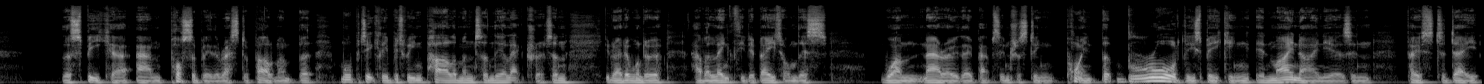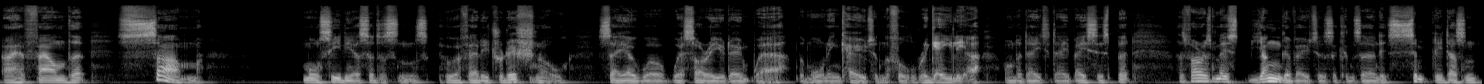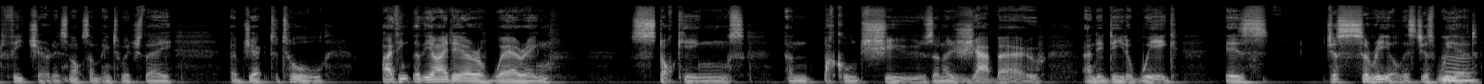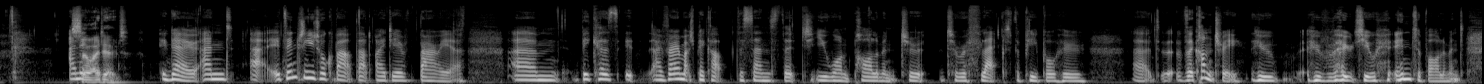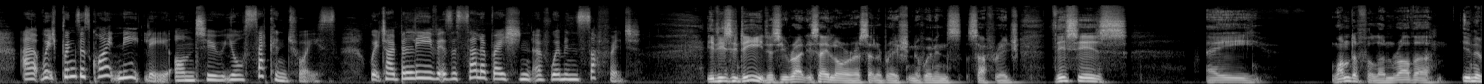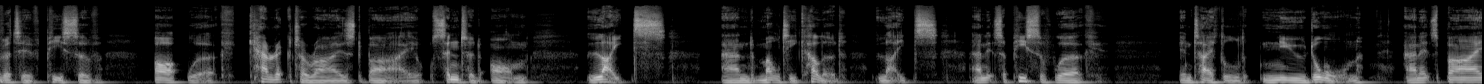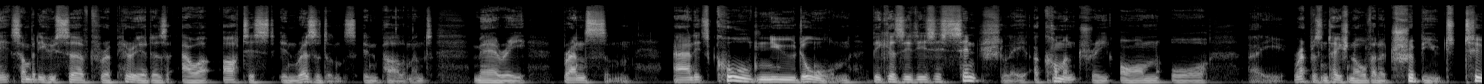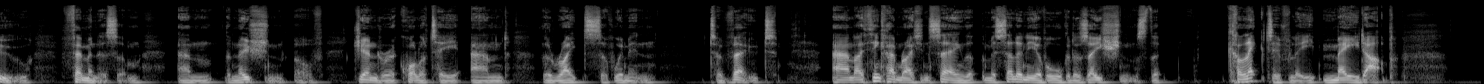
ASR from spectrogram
the Speaker and possibly the rest of Parliament, but more particularly between Parliament and the electorate. And, you know, I don't want to have a lengthy debate on this one narrow, though perhaps interesting point. But broadly speaking, in my nine years in post to date, I have found that some more senior citizens who are fairly traditional say, oh, well, we're sorry you don't wear the morning coat and the full regalia on a day to day basis. But as far as most younger voters are concerned, it simply doesn't feature and it's not something to which they object at all. I think that the idea of wearing stockings and buckled shoes and a jabot and indeed a wig is just surreal. It's just weird. Mm. So it, I don't. No, and uh, it's interesting you talk about that idea of barrier um, because it, I very much pick up the sense that you want Parliament to to reflect the people who. Uh, the country who who vote you into Parliament, uh, which brings us quite neatly onto your second choice, which I believe is a celebration of women's suffrage. It is indeed, as you rightly say, Laura, a celebration of women's suffrage. This is a wonderful and rather innovative piece of artwork characterized by, centered on, lights and multicoloured lights. And it's a piece of work entitled New Dawn. And it's by somebody who served for a period as our artist in residence in Parliament, Mary Branson. And it's called New Dawn because it is essentially a commentary on or a representation of and a tribute to feminism and the notion of gender equality and the rights of women to vote. And I think I'm right in saying that the miscellany of organisations that collectively made up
